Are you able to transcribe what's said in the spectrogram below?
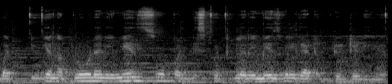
but you can upload an image so but this particular image will get updated here.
